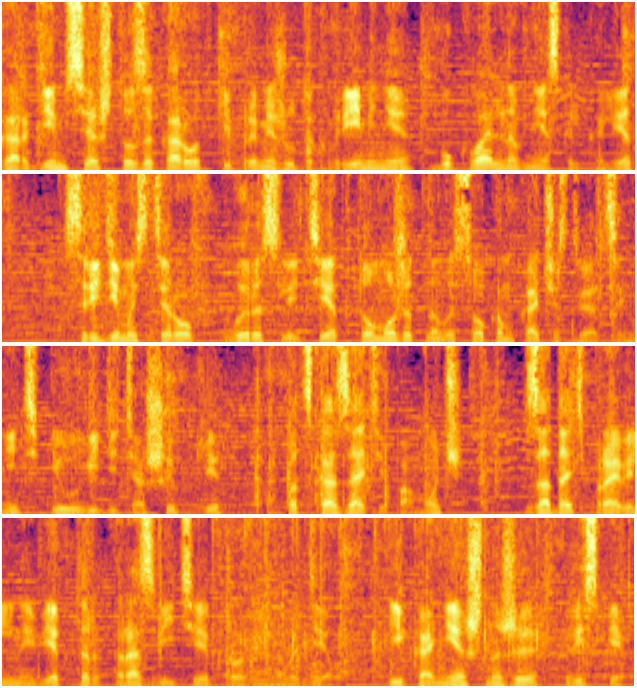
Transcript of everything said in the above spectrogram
Гордимся, что за короткий промежуток времени, буквально в несколько лет, среди мастеров выросли те, кто может на высоком качестве оценить и увидеть ошибки, подсказать и помочь, задать правильный вектор развития кровельного дела. И, конечно же, респект.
